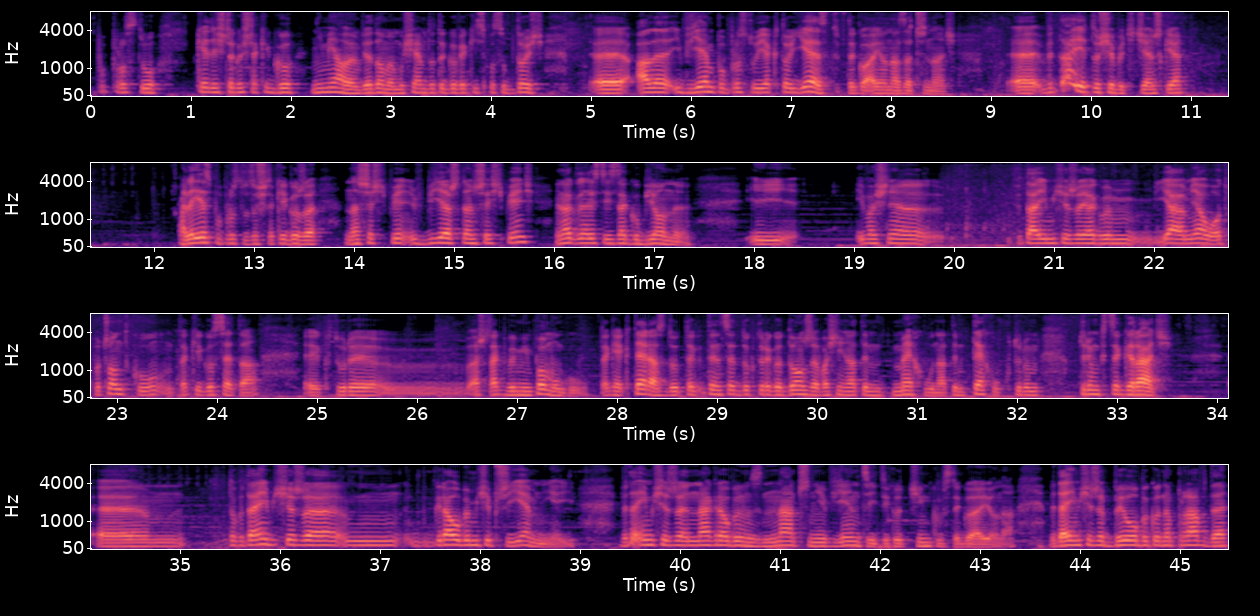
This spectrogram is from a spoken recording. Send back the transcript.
Po prostu kiedyś czegoś takiego nie miałem, wiadomo, musiałem do tego w jakiś sposób dojść, e, ale wiem po prostu jak to jest w tego Iona zaczynać. Wydaje to się być ciężkie, ale jest po prostu coś takiego, że na 6.5 wbijasz ten 6.5 i nagle jesteś zagubiony. I, I właśnie wydaje mi się, że jakbym ja miał od początku takiego seta, y, który aż tak by mi pomógł. Tak jak teraz, do, te, ten set, do którego dążę właśnie na tym mechu, na tym techu, w którym, którym chcę grać. to wydaje mi się, że mm, grałoby mi się przyjemniej. Wydaje mi się, że nagrałbym znacznie więcej tych odcinków z tego Iona. Wydaje mi się, że byłoby go naprawdę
